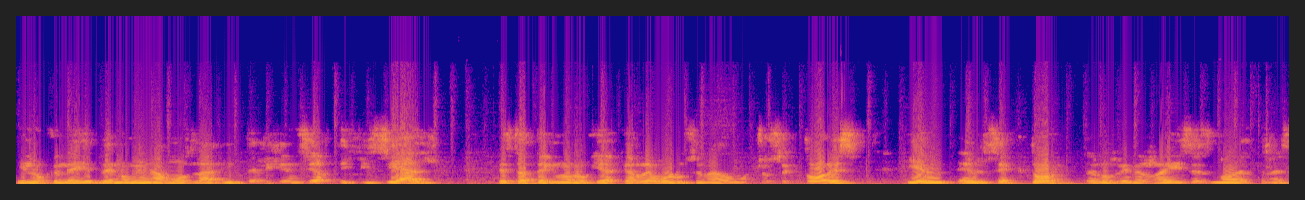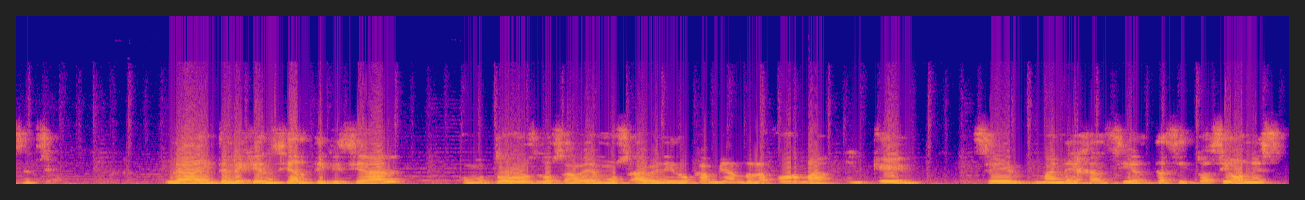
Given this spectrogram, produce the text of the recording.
y lo que le denominamos la inteligencia artificial. Esta tecnología que ha revolucionado muchos sectores y el, el sector de los bienes raíces no es la excepción. La inteligencia artificial, como todos lo sabemos, ha venido cambiando la forma en que se manejan ciertas situaciones,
